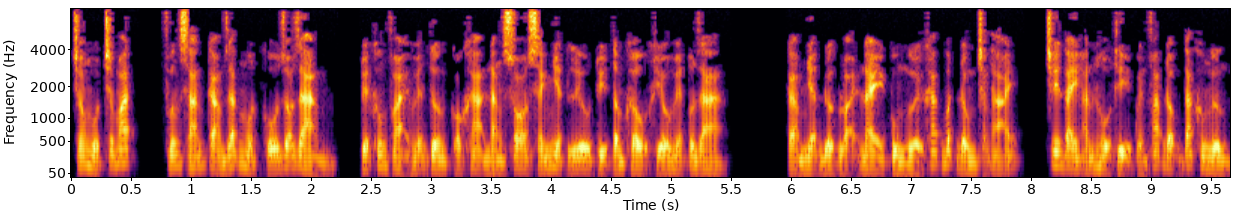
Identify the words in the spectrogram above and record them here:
Trong một chớp mắt, phương sán cảm giác một cố rõ ràng, tuyệt không phải huyễn tưởng có khả năng so sánh nhiệt lưu tùy tâm khẩu khiếu huyện tuôn ra cảm nhận được loại này cùng người khác bất đồng trạng thái, trên tay hắn hổ thị quyền pháp động tác không ngừng,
